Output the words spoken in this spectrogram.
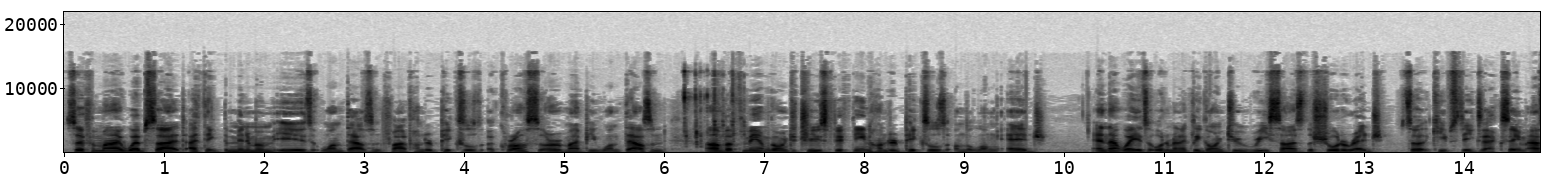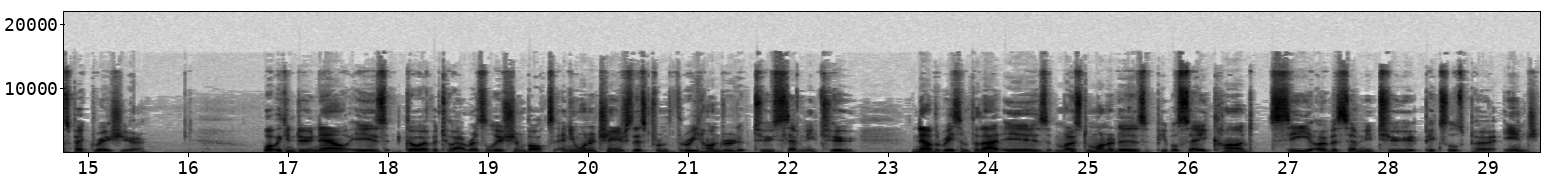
So for my website, I think the minimum is 1,500 pixels across, or it might be 1,000, um, but for me I'm going to choose 1,500 pixels on the long edge and that way it's automatically going to resize the shorter edge so it keeps the exact same aspect ratio. What we can do now is go over to our resolution box and you want to change this from 300 to 72. Now the reason for that is most monitors people say can't see over 72 pixels per inch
